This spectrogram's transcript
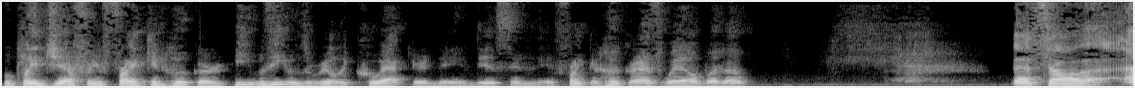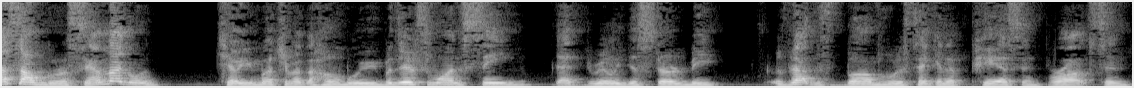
who played Jeffrey Frankenhooker. He was he was a really cool actor in, in this and, and Frankenhooker as well. But uh, that's all. That's all I'm gonna say. I'm not gonna tell you much about the whole movie, but there's one scene that really disturbed me it was about this bum who was taking a piss in Bronson.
